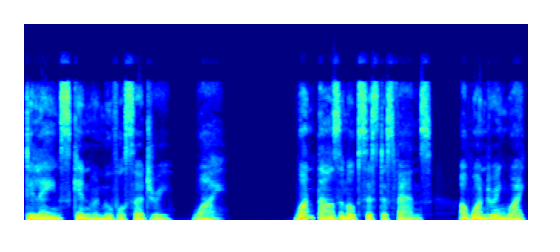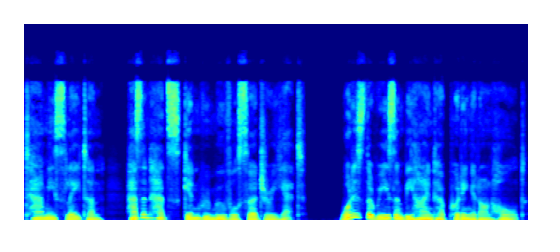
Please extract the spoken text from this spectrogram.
delaying skin removal surgery. Why? 1000 Old Sisters fans are wondering why Tammy Slaton hasn't had skin removal surgery yet. What is the reason behind her putting it on hold?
